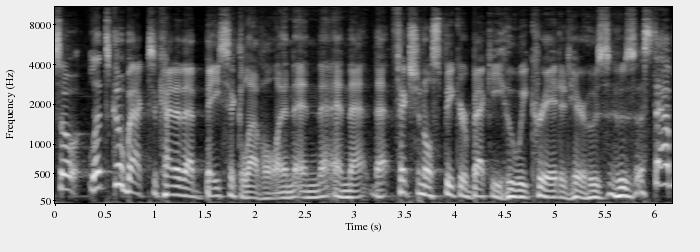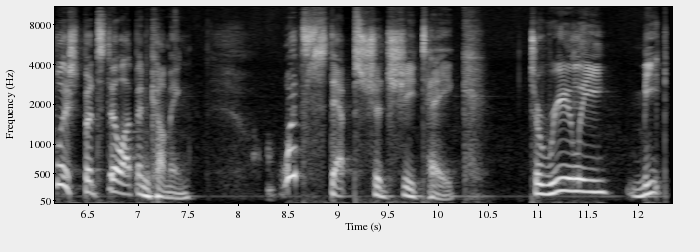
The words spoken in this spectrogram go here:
So let's go back to kind of that basic level and and and that that fictional speaker Becky who we created here, who's who's established but still up and coming. What steps should she take to really meet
